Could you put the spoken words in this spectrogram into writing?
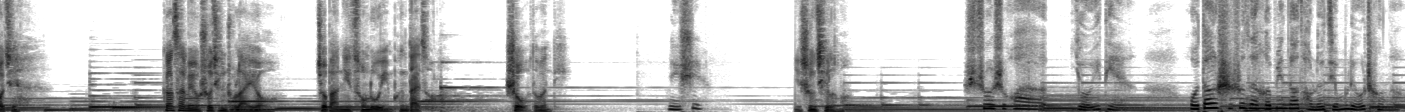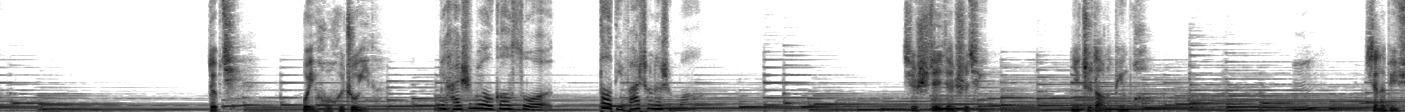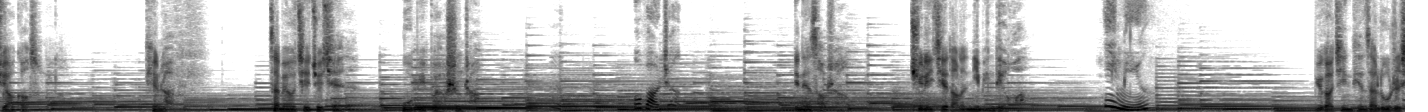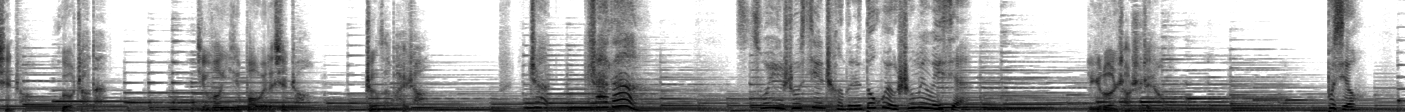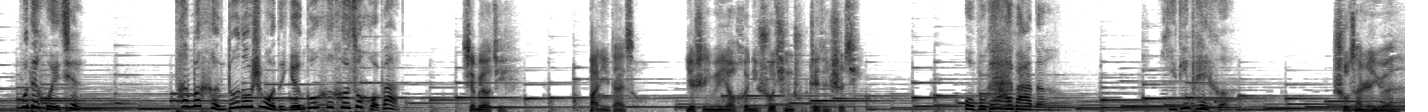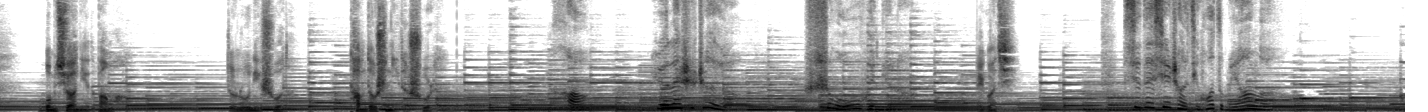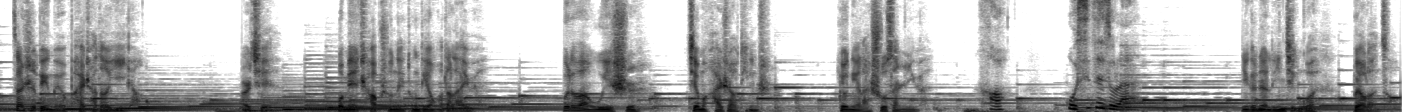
抱歉，刚才没有说清楚来由，就把你从录影棚带走了，是我的问题。没事。你生气了吗？说实话，有一点。我当时正在和编导讨论节目流程呢。对不起，我以后会注意的。你还是没有告诉我，到底发生了什么？其实这件事情，你知道了并不好。嗯。现在必须要告诉你了，听着，在没有解决前，务必不要声张。嗯，我保证。今天早上，局里接到了匿名电话。匿名？预告今天在录制现场会有炸弹，警方已经包围了现场，正在排查。炸炸弹？所以说现场的人都会有生命危险？理论上是这样的。不行，我得回去。他们很多都是我的员工和合作伙伴。先不要急，把你带走也是因为要和你说清楚这件事情。我不会害怕的，一定配合。疏散人员。我们需要你的帮忙，正如你说的，他们都是你的熟人。好，原来是这样，是我误会你了。没关系。现在现场情况怎么样了？暂时并没有排查到异样，而且我们也查不出那通电话的来源。为了万无一失，节目还是要停止，由你来疏散人员。好，我现在就来。你跟着林警官，不要乱走。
